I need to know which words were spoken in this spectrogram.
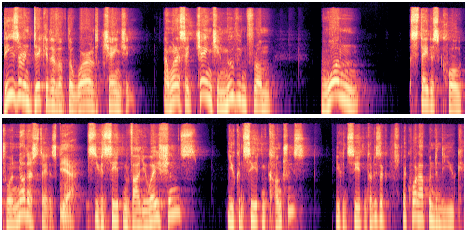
these are indicative of the world changing. And when I say changing, moving from one status quo to another status quo. Yeah. So you can see it in valuations. You can see it in countries. You can see it in countries like, like what happened in the UK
